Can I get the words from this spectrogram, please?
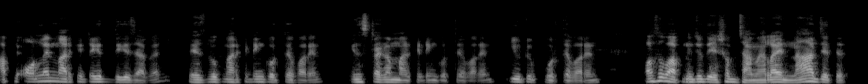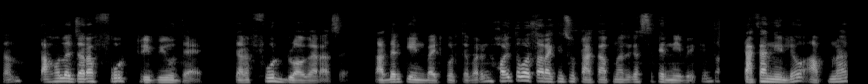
আপনি অনলাইন মার্কেটিং এর দিকে যাবেন। ফেসবুক মার্কেটিং করতে পারেন, ইনস্টাগ্রাম মার্কেটিং করতে পারেন ইউটিউব করতে পারেন অথবা আপনি যদি এসব ঝামেলায় না যেতে চান তাহলে যারা ফুড রিভিউ দেয় যারা ফুড ব্লগার আছে তাদেরকে ইনভাইট করতে পারেন হয়তোবা তারা কিছু টাকা আপনার কাছ থেকে নিবে কিন্তু টাকা নিলেও আপনার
